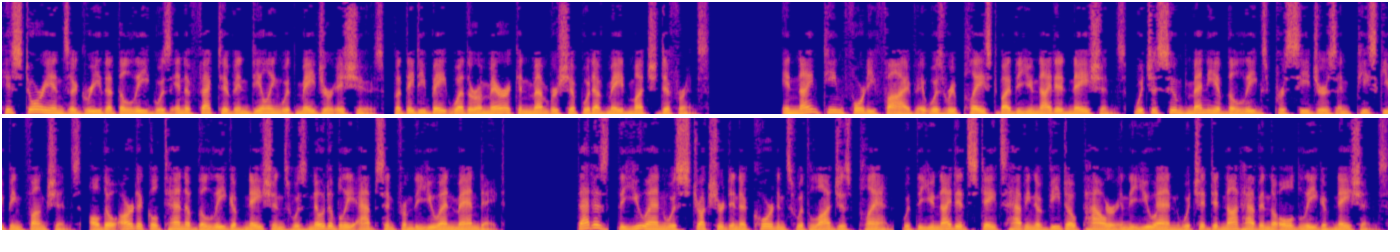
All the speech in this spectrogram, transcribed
Historians agree that the League was ineffective in dealing with major issues, but they debate whether American membership would have made much difference. In 1945 it was replaced by the United Nations, which assumed many of the League's procedures and peacekeeping functions, although Article 10 of the League of Nations was notably absent from the UN mandate. That is, the UN was structured in accordance with Lodge's plan, with the United States having a veto power in the UN which it did not have in the old League of Nations.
